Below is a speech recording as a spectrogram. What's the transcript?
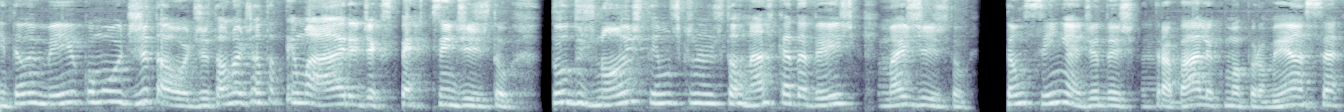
Então é meio como o digital, o digital não adianta ter uma área de experts em digital, todos nós temos que nos tornar cada vez mais digital. Então, sim, a Adidas trabalha com uma promessa,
